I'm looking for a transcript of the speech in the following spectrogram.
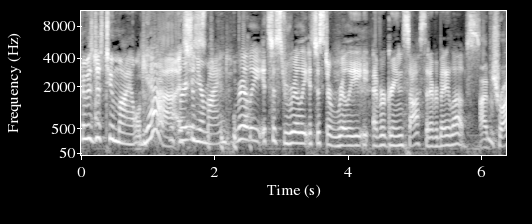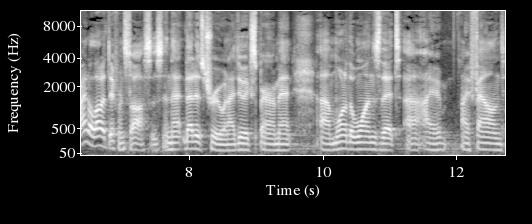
It was just too mild. Yeah, for, it's in your mind. Really, it's just really, it's just a really evergreen sauce that everybody loves. I've tried a lot of different sauces, and that, that is true. And I do experiment. Um, one of the ones that uh, I I found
